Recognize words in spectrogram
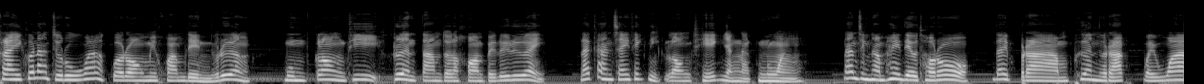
ครๆก็น่าจะรู้ว่ากัวรองมีความเด่นเรื่อง มุมกล้องที่เคลื่อนตามตัวละครไปเรื่อยๆ และการใช้เทคนิคลองเทคอย่างหนักหน่วง นั่นจึงทำให้เดลโตโรได้ปรามเพื่อนรักไว้ว่า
